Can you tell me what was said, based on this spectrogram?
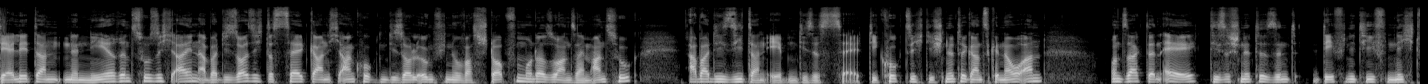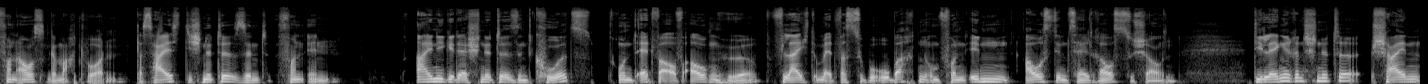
Der lädt dann eine Näherin zu sich ein, aber die soll sich das Zelt gar nicht angucken, die soll irgendwie nur was stopfen oder so an seinem Anzug. Aber die sieht dann eben dieses Zelt. Die guckt sich die Schnitte ganz genau an und sagt dann, ey, diese Schnitte sind definitiv nicht von außen gemacht worden. Das heißt, die Schnitte sind von innen. Einige der Schnitte sind kurz und etwa auf Augenhöhe, vielleicht um etwas zu beobachten, um von innen aus dem Zelt rauszuschauen. Die längeren Schnitte scheinen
